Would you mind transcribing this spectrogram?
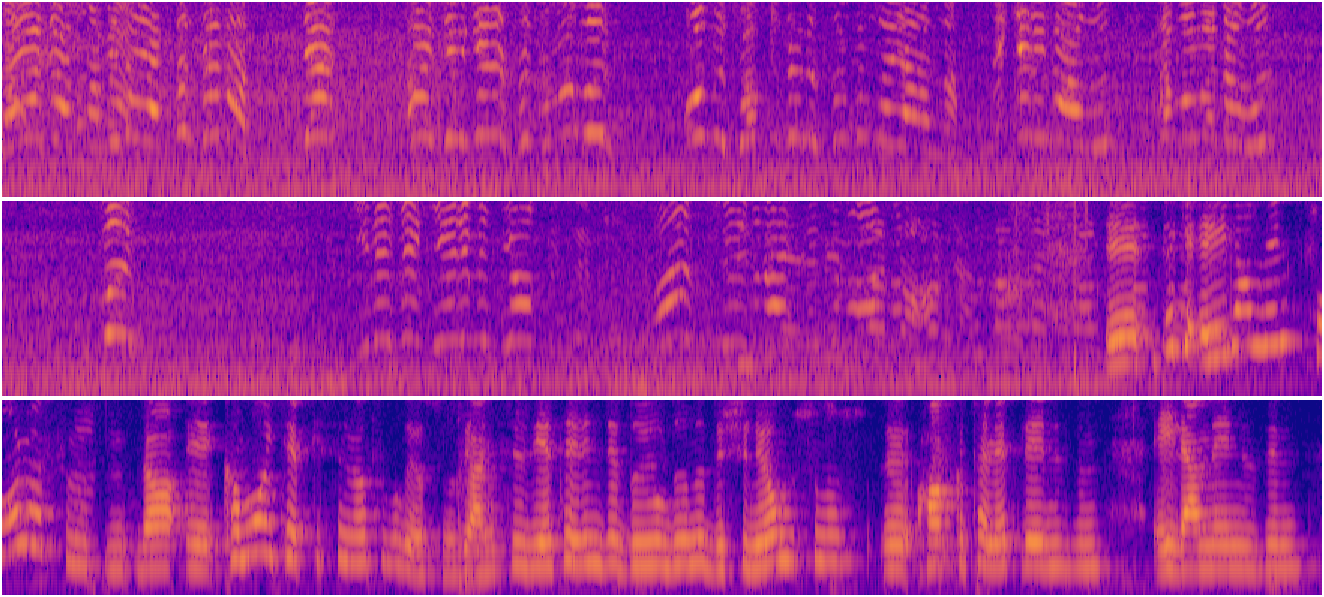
Dayak atma bir dayak da sen at. Gel. Kalbini gene sırtıma vur. Onu çok güzel ısırdım dayağınla. Bir kere daha vur. Kafama da vur. Vur. Gidecek yerimiz yok bizim. Var şu üniversitenin orada. E, peki eylemlerin sonrasında e, kamuoyu tepkisini nasıl buluyorsunuz? Yani siz yeterince duyulduğunu düşünüyor musunuz? E, hakkı taleplerinizin, eylemlerinizin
